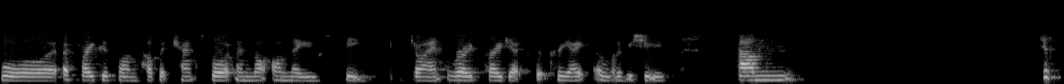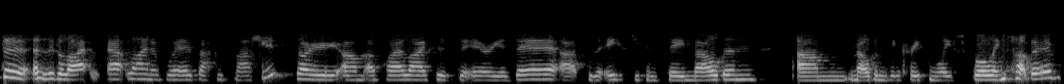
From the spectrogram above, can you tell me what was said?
for a focus on public transport and not on these big giant road projects that create a lot of issues. Um, just a, a, little outline of where Bacchus Marsh is. So um, I've highlighted the areas there. Uh, to the east, you can see Melbourne. Um, Melbourne's increasingly sprawling suburbs.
